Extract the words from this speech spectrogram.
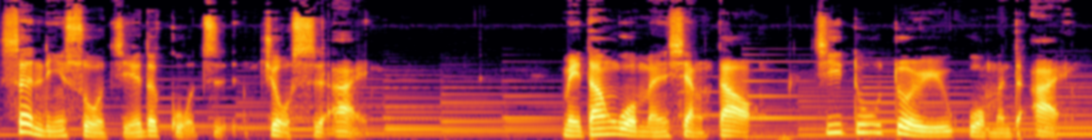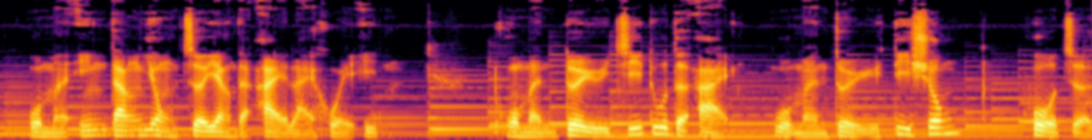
圣灵所结的果子就是爱。每当我们想到基督对于我们的爱，我们应当用这样的爱来回应。我们对于基督的爱，我们对于弟兄，或者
